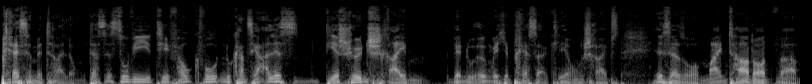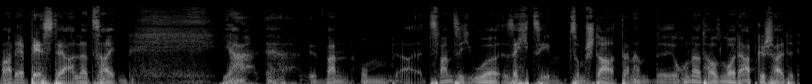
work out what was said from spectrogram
Pressemitteilung. Das ist so wie TV-Quoten. Du kannst ja alles dir schön schreiben, wenn du irgendwelche Presseerklärungen schreibst. Ist ja so, mein Tatort war, war der beste aller Zeiten. Ja, äh, wann? Um äh, 20.16 Uhr zum Start. Dann haben äh, 100.000 Leute abgeschaltet.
